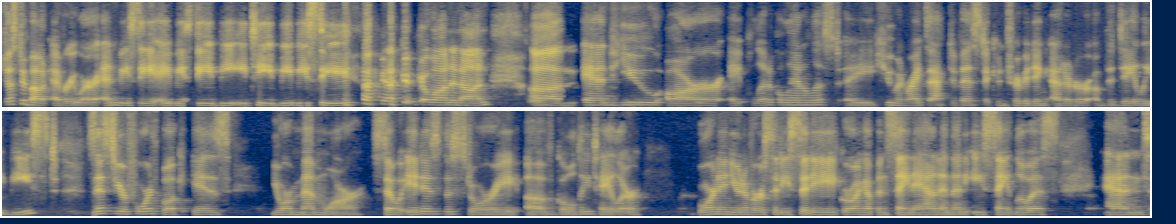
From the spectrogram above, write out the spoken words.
just about everywhere NBC, ABC, BET, BBC. I could go on and on. Um, and you are a political analyst, a human rights activist, a contributing editor of the Daily Beast. This, your fourth book, is your memoir. So it is the story of Goldie Taylor, born in University City, growing up in St. Ann and then East St. Louis. And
